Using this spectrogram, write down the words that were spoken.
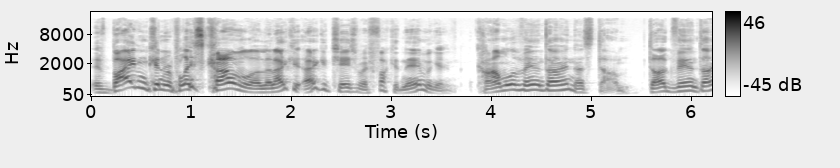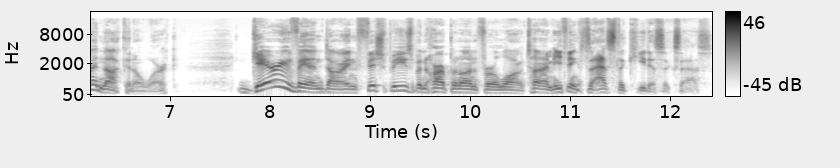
If Biden can replace Kamala, then I could I could change my fucking name again. Kamala Van Dyne? That's dumb. Doug Van Dyne? Not gonna work. Gary Van Dyne, Fishbee's been harping on for a long time. He thinks that's the key to success.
